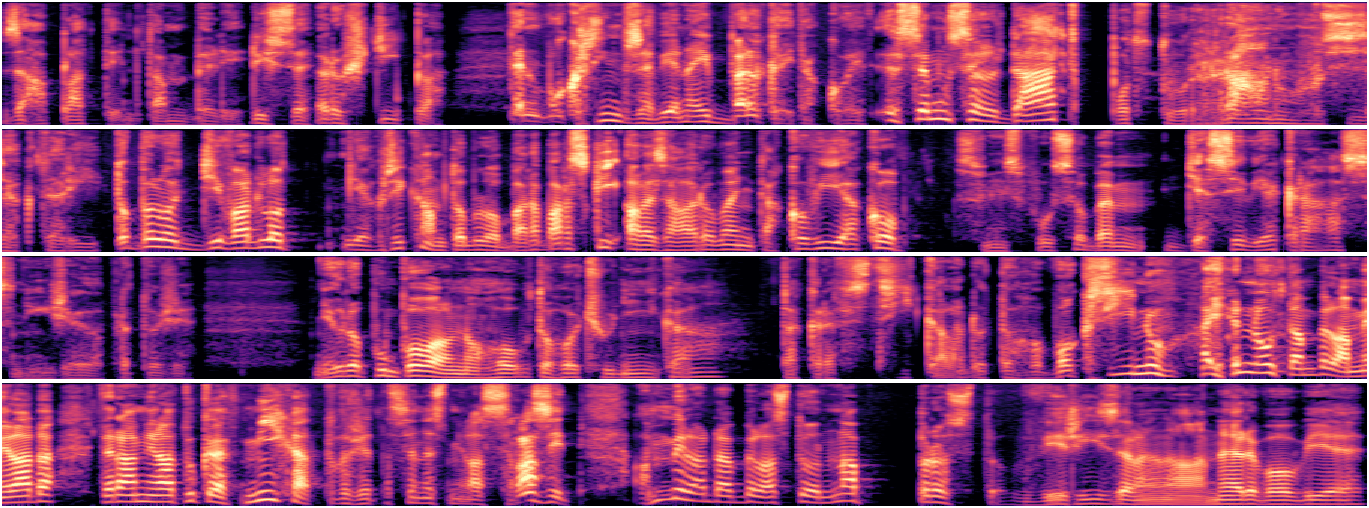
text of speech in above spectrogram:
záplaty tam byly, když se roštípla. Ten okřín dřevěný, velký takový, se musel dát pod tu ránu, ze který to bylo divadlo, jak říkám, to bylo barbarský, ale zároveň takový jako svým způsobem děsivě krásný, že jo, protože někdo pumpoval nohou toho čudníka, ta krev stříkala do toho vokřínu a jednou tam byla Milada, která měla tu krev míchat, protože ta se nesměla srazit. A Milada byla z toho naprosto vyřízená nervově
